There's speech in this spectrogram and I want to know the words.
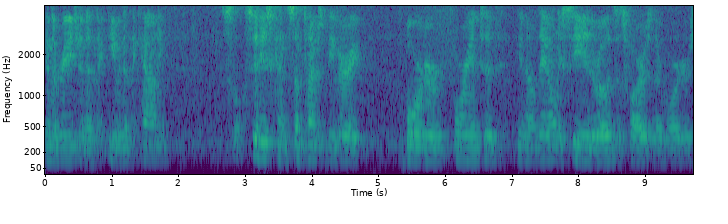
in the region and the- even in the county. So cities can sometimes be very border-oriented, you know, they only see the roads as far as their borders.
